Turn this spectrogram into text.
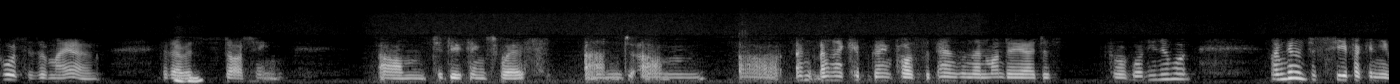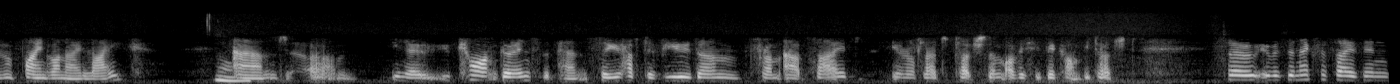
horses of my own that I was starting um, to do things with. And, um, uh, and, and I kept going past the pens, and then one day I just thought, well, you know what? I'm going to just see if I can even find one I like Oh. and um, you know you can't go into the pens, so you have to view them from outside. You're not allowed to touch them. Obviously, they can't be touched. So it was an exercise in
